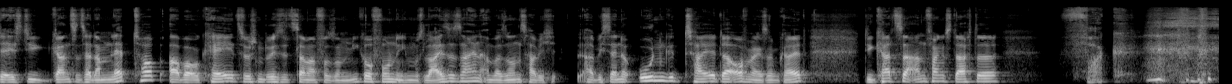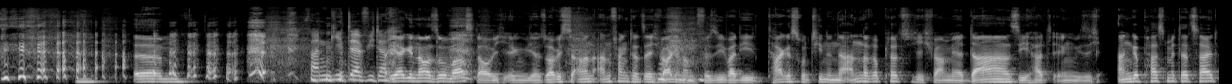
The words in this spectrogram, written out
der ist die ganze Zeit am Laptop, aber okay, zwischendurch sitzt er mal vor so einem Mikrofon und ich muss leise sein, aber sonst habe ich, hab ich seine ungeteilte Aufmerksamkeit. Die Katze anfangs dachte, fuck. ähm, Wann geht der wieder? Ja, genau so war es, glaube ich, irgendwie. So habe ich es am Anfang tatsächlich wahrgenommen. Für sie war die Tagesroutine eine andere plötzlich. Ich war mehr da, sie hat irgendwie sich angepasst mit der Zeit.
